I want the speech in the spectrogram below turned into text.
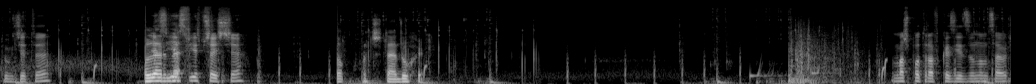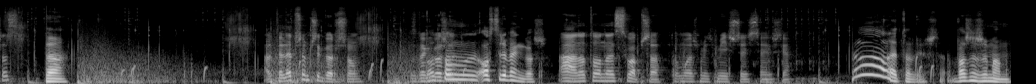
tu gdzie ty. Jest, Cholerne... jest, jest przejście. To, znaczy te duchy. Masz potrawkę zjedzoną cały czas? Tak. Ale tę lepszą czy gorszą? Z No węgorza? to ostry węgorz. A, no to ona jest słabsza. To możesz mieć mniej szczęścia niż ja. No ale to wiesz, ważne, że mam.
